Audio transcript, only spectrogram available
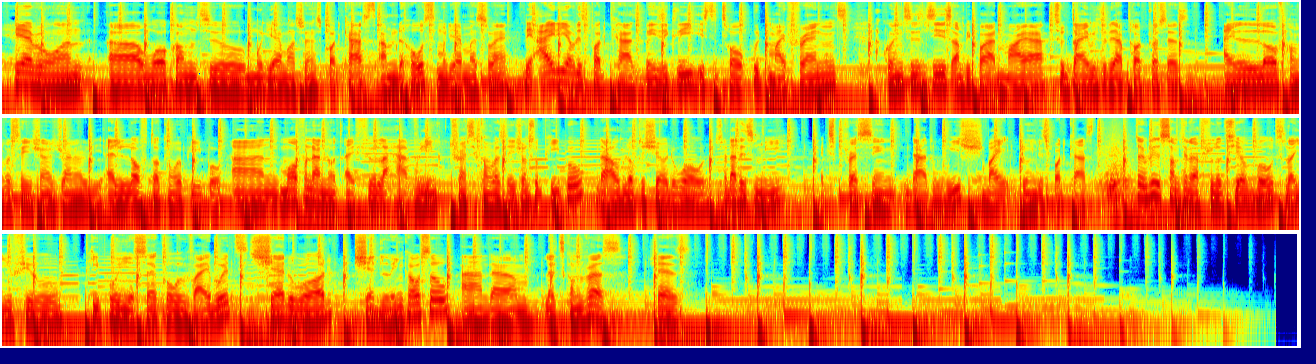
Hey everyone, uh, welcome to Moody Emerson's podcast. I'm the host, Moody Emerson. The idea of this podcast basically is to talk with my friends, acquaintances, and people I admire to dive into their thought process. I love conversations generally. I love talking with people. And more often than not, I feel I have really interesting conversations with people that I would love to share with the world. So that is me expressing that wish by doing this podcast. So if this is something that floats your boat, that you feel people in your circle will vibe share the word, share the link also, and um, let's converse. Cheers.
